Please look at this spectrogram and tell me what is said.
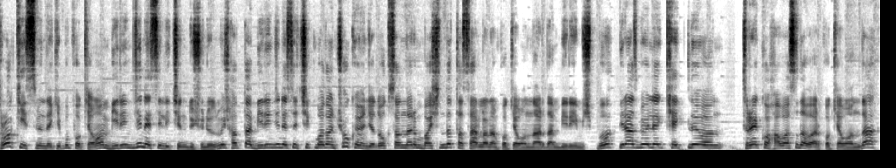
Croaky ismindeki bu Pokemon birinci nesil için düşünülmüş. Hatta birinci nesil çıkmadan çok önce 90'ların başında tasarlanan Pokemon'lardan biriymiş bu. Biraz böyle Kecleon, Treco havası da var Pokemon'da.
